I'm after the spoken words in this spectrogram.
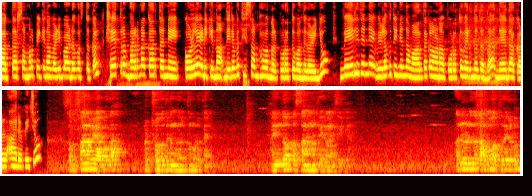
ഭക്തർ സമർപ്പിക്കുന്ന വഴിപാട് വസ്തുക്കൾ ക്ഷേത്ര ഭരണക്കാർ തന്നെ കൊള്ളയടിക്കുന്ന നിരവധി സംഭവങ്ങൾ പുറത്തു വന്നു കഴിഞ്ഞു. വേലി തന്നെ വിളവ് തിന്നുന്ന വാർത്തകളാണ് പുറത്തുവരുന്നതെന്ന് നേതാക്കൾ ആരോപിച്ചു. സംസ്ഥാന വ്യാപക പ്രക്ഷോഭത്തിന് നേതൃത്വം കൊടുക്കാൻ ഹൈന്ദവ പ്രസ്ഥാനങ്ങൾ തീരുമാനിച്ചിരിക്കുക അതിനുവേണ്ടുന്ന കർമ്മ പദ്ധതികളും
